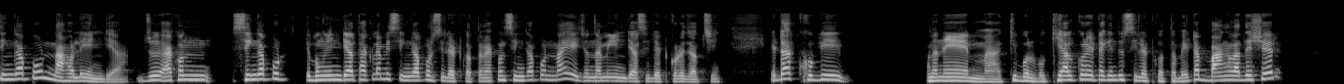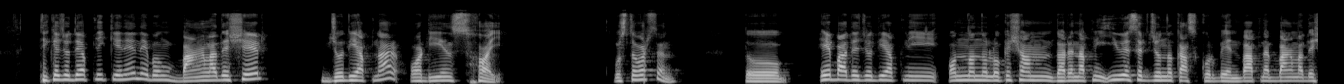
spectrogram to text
সিঙ্গাপুর না হলে ইন্ডিয়া এখন সিঙ্গাপুর এবং ইন্ডিয়া থাকলে আমি সিঙ্গাপুর সিলেক্ট করতাম। এখন সিঙ্গাপুর নাই, এই জন্য আমি ইন্ডিয়া সিলেক্ট করে যাচ্ছি। এটা খুবই মানে কি বলব, খেয়াল করে এটা কিন্তু সিলেক্ট করতে হবে। এটা বাংলাদেশের থেকে যদি আপনি কেনেন এবং বাংলাদেশের যদি আপনার অডিয়েন্স হয়। বুঝতে পারছেন? তো এ বাদে যদি আপনি অন্যান্য লোকেশন ধরেন আপনি ইউএস এর জন্য কাজ করবেন বা আপনার বাংলাদেশ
